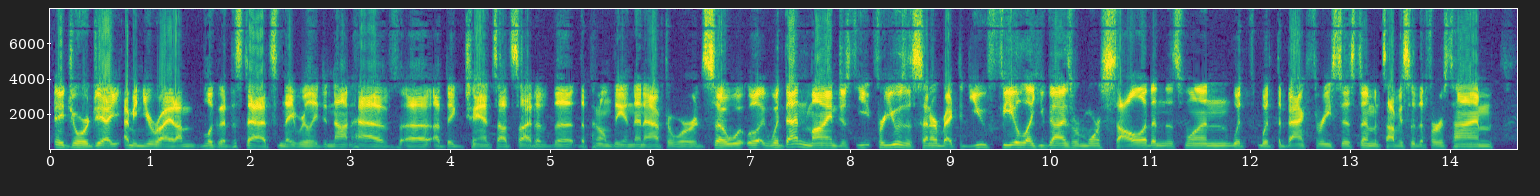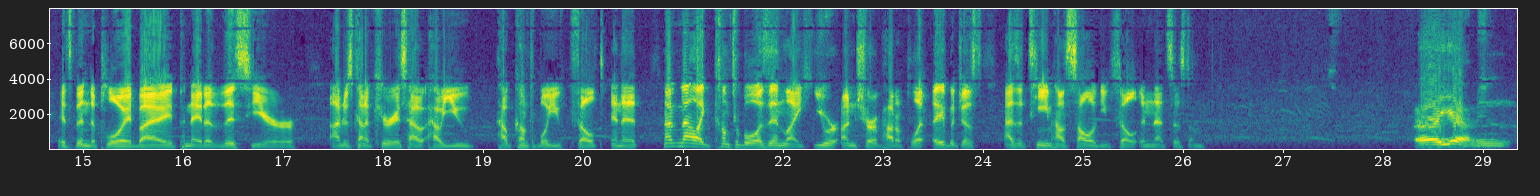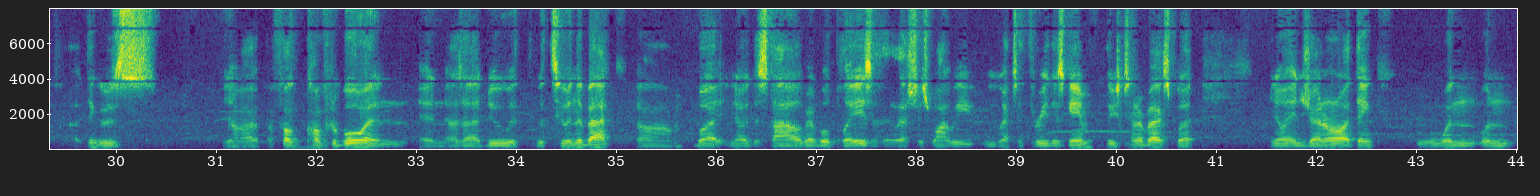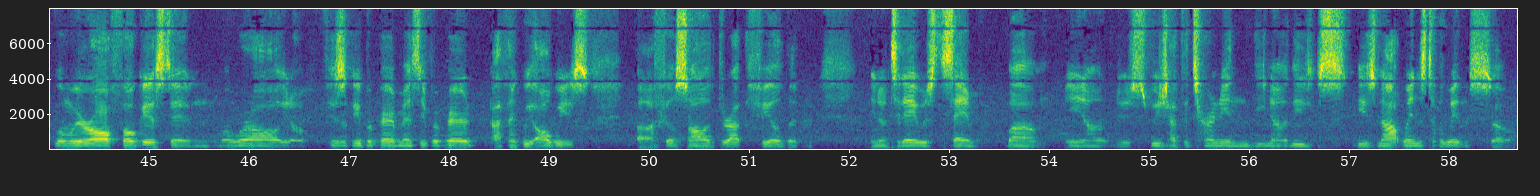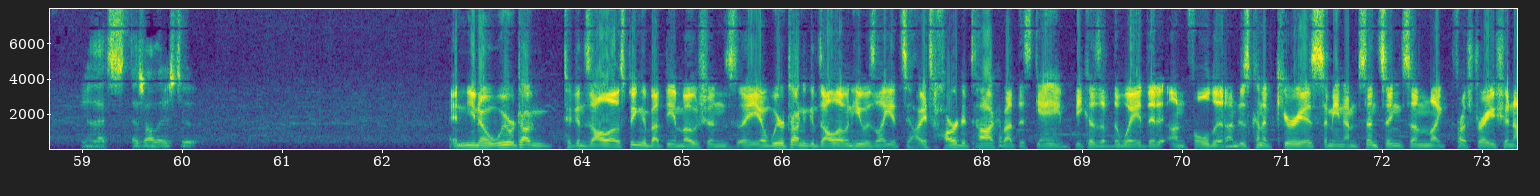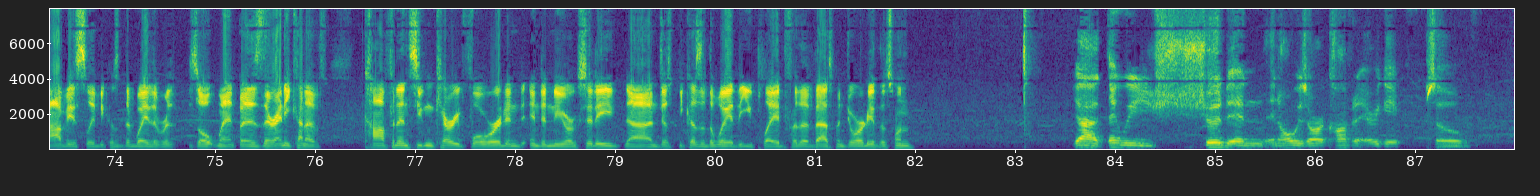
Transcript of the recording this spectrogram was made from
Hey George, yeah, I mean you're right. I'm looking at the stats, and they really did not have uh, a big chance outside of the the penalty, and then afterwards. So w- with that in mind, just for you as a center back, did you feel like you guys were more solid in this one with with the back three system? It's obviously the first time it's been deployed by Pineda this year. I'm just kind of curious how how you how comfortable you felt in it. Not not like comfortable as in like you were unsure of how to play, but just as a team, how solid you felt in that system. Uh, yeah, I mean, think it was, you know, I, I, felt comfortable and and as I do with with two in the back. Um, but you know, the style Red Bull plays, I think that's just why we we went to three this game, three center backs. But you know, in general, I think when when when we were all focused and when we're all you know physically prepared, mentally prepared, I think we always uh, feel solid throughout the field. And you know, today was the same. Um, you know, just we just have to turn in you know these these not wins to wins. So you know that's that's all there is to it. And you know, we were talking to Gonzalo, speaking about the emotions. You know, we were talking to Gonzalo, and he was like, "It's it's hard to talk about this game because of the way that it unfolded." I'm just kind of curious. I mean, I'm sensing some like frustration, obviously, because of the way the result went. But is there any kind of confidence you can carry forward in, into New York City, uh, just because of the way that you played for the vast majority of this one? Yeah, I think we should and and always are confident every game. So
